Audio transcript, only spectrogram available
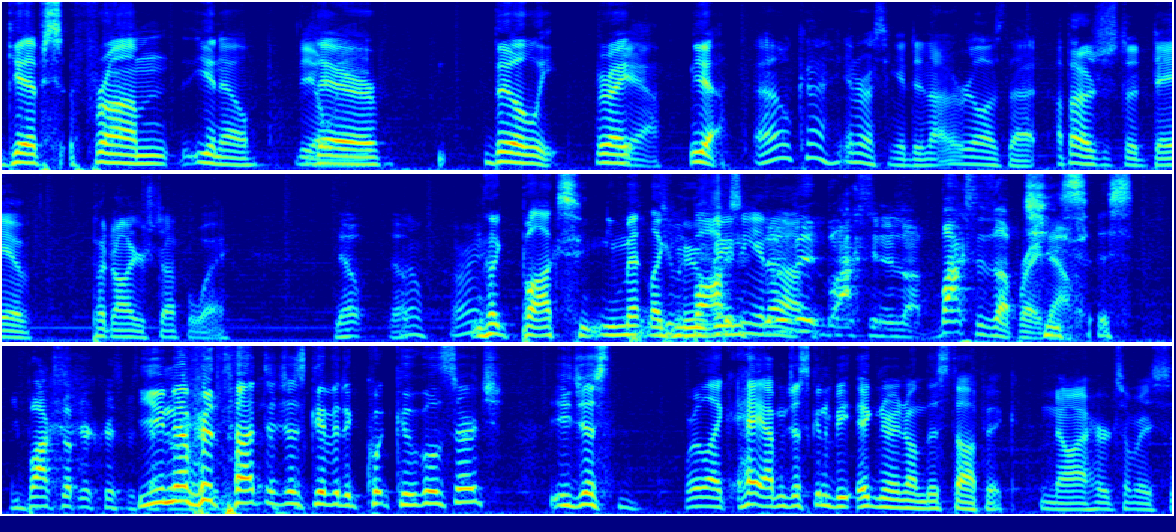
gifts from you know The their the elite, right? Yeah. yeah. Okay, interesting. I did not realize that. I thought it was just a day of putting all your stuff away. No, no. Oh, all right. Like boxing. You meant like moving. boxing it up. boxing is up. Boxes up right now. Jesus. You box up your Christmas. You never thought to just give it a quick Google search? You just were like, hey, I'm just going to be ignorant on this topic. No, I heard somebody s-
